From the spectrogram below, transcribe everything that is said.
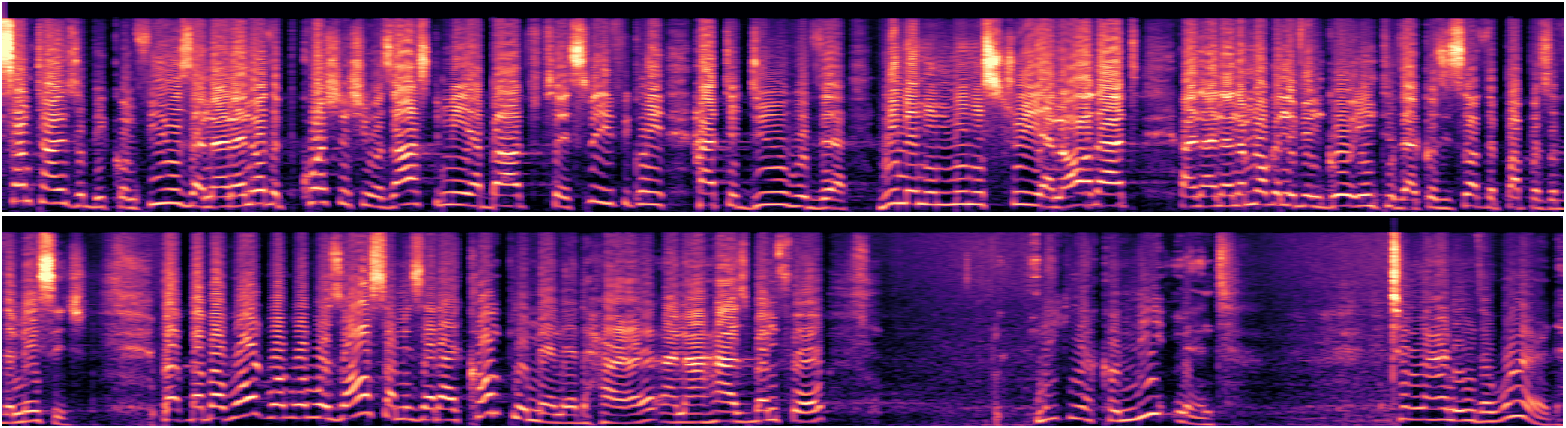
sometimes we'd be confused. And, and I know the question she was asking me about specifically had to do with the women in ministry and all that. And, and, and I'm not going to even go into that because it's not the purpose of the message. But, but, but what, what, what was awesome is that I complimented her and her husband for making a commitment to learning the word.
